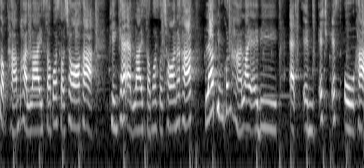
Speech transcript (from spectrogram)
สอบถามผ่านไลน์สปสช ค่ะ เพียงแค่แอดไลน์สพสชนะคะ แล้วพิมพ์ค้นหาไลน์ ID at nhso ค่ะ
